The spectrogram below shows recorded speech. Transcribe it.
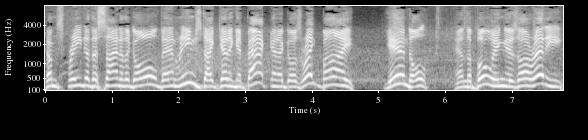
Comes free to the side of the goal. Van Riemsdyk getting it back, and it goes right by Yandle, and the booing is already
